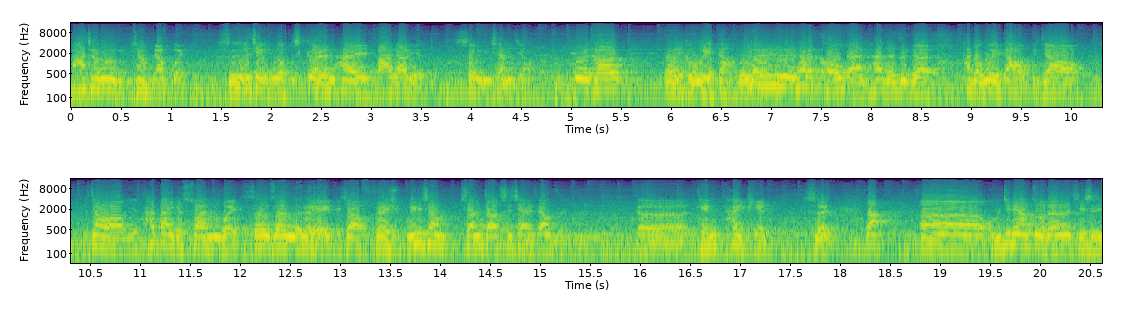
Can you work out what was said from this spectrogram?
芭蕉的一向比较贵，是而且我个人爱芭蕉也胜于香蕉，因为它的那个味道，味道对对对，它的口感，它的这个它的味道比较比较，它带一个酸味，酸酸的，对，比较 fresh，不是像香蕉吃起来这样子，嗯，个甜太甜。是。那呃，我们今天要做的呢，其实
